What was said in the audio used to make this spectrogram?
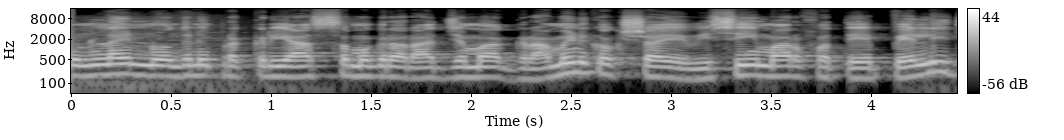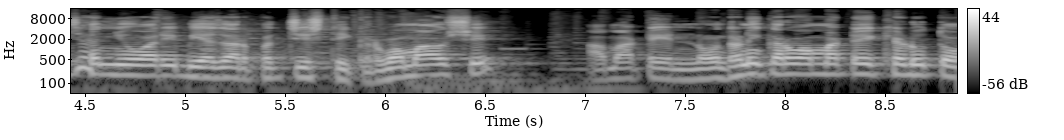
ઓનલાઈન નોંધણી પ્રક્રિયા સમગ્ર રાજ્યમાં ગ્રામીણ કક્ષાએ વીસી મારફતે પહેલી જાન્યુઆરી બે હજાર પચીસથી કરવામાં આવશે. આ માટે નોંધણી કરવા માટે ખેડૂતો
